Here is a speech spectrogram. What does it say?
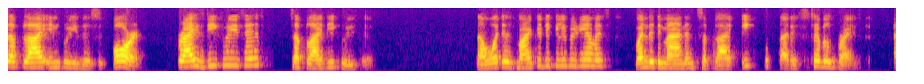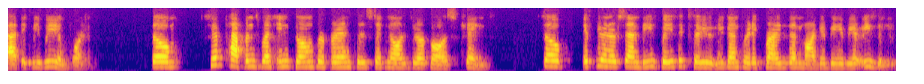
supply increases. Or price decreases, supply decreases. Now what is market equilibrium is when the demand and supply equal, that is stable price at equilibrium point. So shift happens when income, preferences, technology, or cost change. So if you understand these basics, so you, you can predict prices and market behavior easily.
